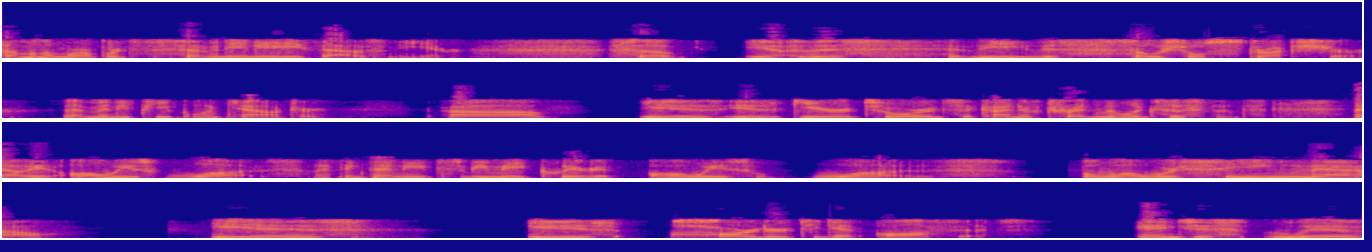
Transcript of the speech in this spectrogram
some of them are upwards to seventy and eighty thousand a year so you know this the this social structure that many people encounter uh is is geared towards a kind of treadmill existence. Now, it always was. I think that needs to be made clear. It always was. But what we're seeing now is it is harder to get off it and just live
